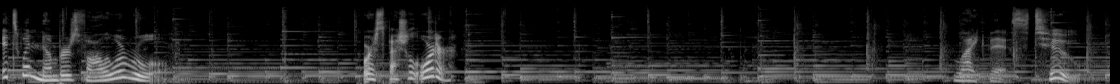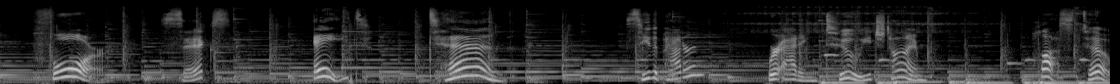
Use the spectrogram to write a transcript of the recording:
It's when numbers follow a rule or a special order. Like this two, four, six, eight, ten. See the pattern? We're adding 2 each time. Plus 2.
